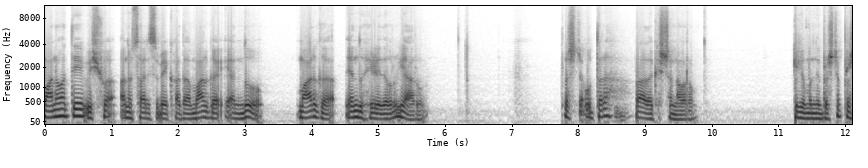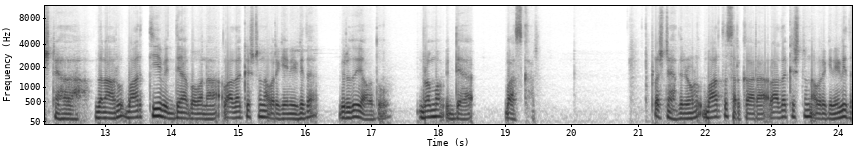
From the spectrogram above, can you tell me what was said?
ಮಾನವತೆ ವಿಶ್ವ ಅನುಸರಿಸಬೇಕಾದ ಮಾರ್ಗ ಎಂದು ಮಾರ್ಗ ಎಂದು ಹೇಳಿದವರು ಯಾರು? ಪ್ರಶ್ನೆ ಉತ್ತರ ರಾಧಾಕೃಷ್ಣನ್ ಅವರು. ಈಗ ಮುಂದಿನ ಪ್ರಶ್ನೆ ಪ್ರಶ್ನೆ ಹದಿನಾರು. ಭಾರತೀಯ ವಿದ್ಯಾಭವನ ರಾಧಾಕೃಷ್ಣನ್ ಅವರಿಗೆ ನೀಡಿದ ಬಿರುದು ಯಾವುದು? ಬ್ರಹ್ಮ ವಿದ್ಯಾ ಭಾಸ್ಕರ್. ಪ್ರಶ್ನೆ ಹದಿನೇಳು. ಭಾರತ ಸರ್ಕಾರ ರಾಧಾಕೃಷ್ಣನ್ ಅವರಿಗೆ ನೀಡಿದ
